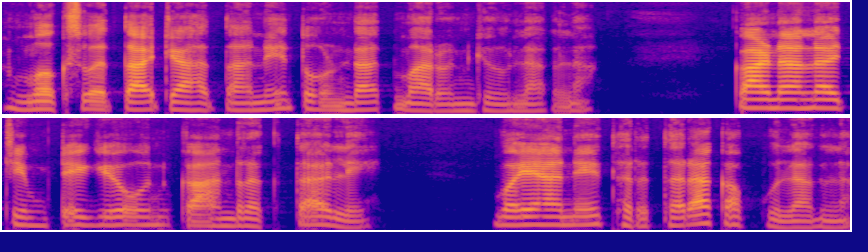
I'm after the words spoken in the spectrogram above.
मग स्वतःच्या हाताने तोंडात मारून घेऊ लागला. कानाला चिमटे घेऊन कान रक्ताळले वयाने थरथरा कापू लागला.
